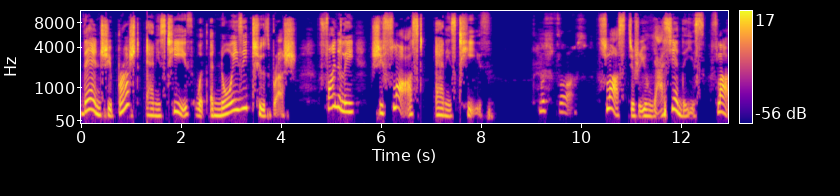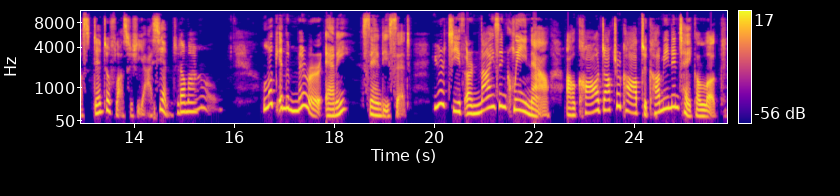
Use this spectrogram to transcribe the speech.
Then she brushed Annie's teeth with a noisy toothbrush. Finally, she flossed Annie's teeth. What's floss? Floss 就是用牙线的意思，floss dental floss 就是牙线，知道吗 Oh. Look in the mirror, Annie, Sandy said. Your teeth are nice and clean now. I'll call Dr. Cobb to come in and take a look.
